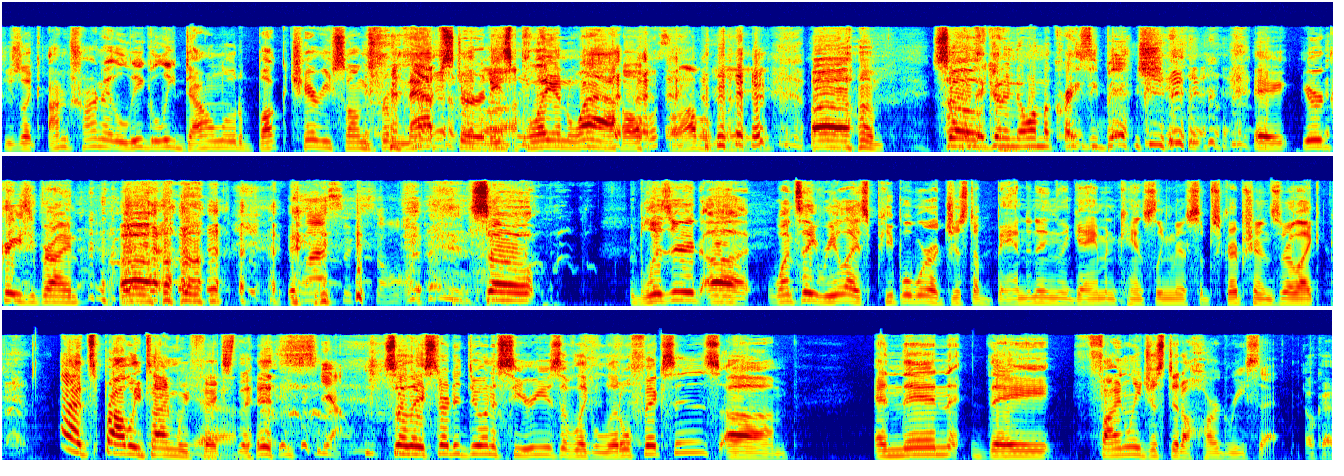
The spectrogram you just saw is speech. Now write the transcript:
She's like, I'm trying to illegally download a Buckcherry songs from Napster, and he's playing WoW. Probably. Um, How are they gonna know I'm a crazy bitch? hey, you're crazy, Brian. Uh, Classic song. so, Blizzard, uh, once they realized people were just abandoning the game and canceling their subscriptions, they're like, ah, it's probably time we fix this. Yeah. so they started doing a series of like little fixes, um, and then they finally just did a hard reset. okay.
